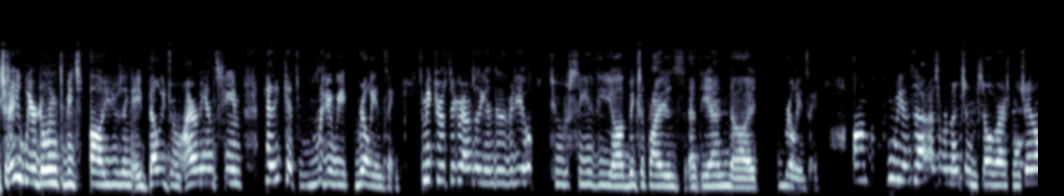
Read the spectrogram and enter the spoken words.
today we are going to be uh, using a belly drum iron hands team, and it gets really, really insane. So make sure to stick around to the end of the video to see the uh, big surprise at the end. Uh, really insane. Um, but before we get into that, I just want to mention I'm still a very small channel.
